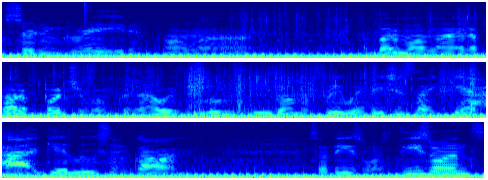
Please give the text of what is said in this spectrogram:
a certain grade on uh, I bought them online. I bought a bunch of them because I always lose these on the freeway. They just like get hot get loose and gone. So these ones. These ones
